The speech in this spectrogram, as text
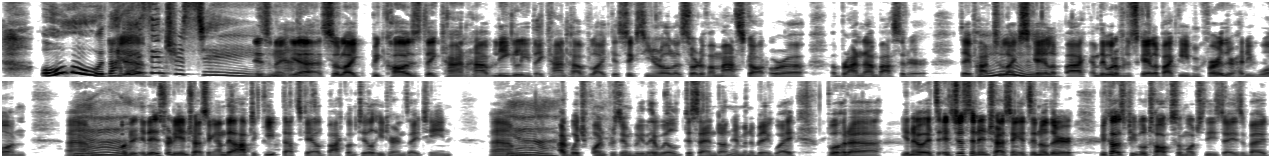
oh that is Yeah. interesting isn't it yeah so like because they can't have legally they can't have like a 16 year old as sort of a mascot or a, a brand ambassador they've had to like scale Mm. it back and they would have to scale it back even further had he won um, but Yeah. it, it is really interesting and they'll have to keep that scaled back until he turns 18 um, Yeah. at which point presumably they will descend on him in a big way but uh, you know it's, it's just an interesting it's another because people talk so much these days about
